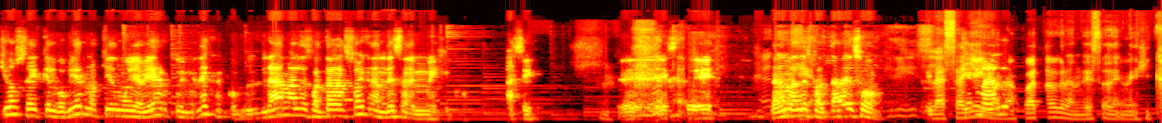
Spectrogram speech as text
yo sé que el gobierno aquí es muy abierto y me deja, nada más les faltaba, soy grandeza de México, así. Eh, este, nada más les faltaba eso. La Qué Salle y mal. Guanajuato, grandeza de México.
